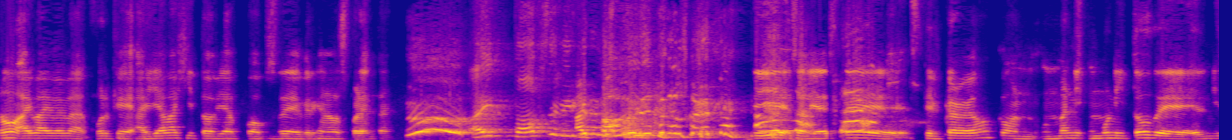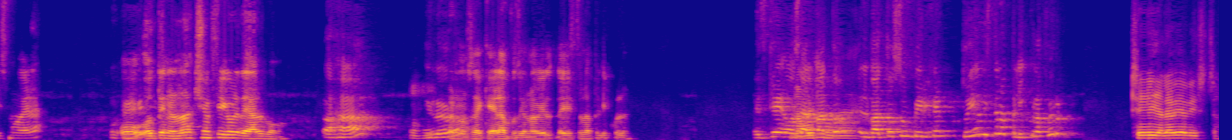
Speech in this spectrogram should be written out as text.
No, ahí va, ahí va, ahí va, porque ahí abajito había pops de Virgen a los 40. Hay pops de Virgen ¡Ay, a los Pablo, cuarenta. Virgen a los 40! Sí, salía este Steve Carell con un, mani- un monito de él mismo, ¿era? O, o tenía una action figure de algo, Ajá. Y luego, pero no sé qué era, pues yo no le he visto la película. es que, o No sea, el me vato, el vato es un virgen. ¿Tú ya viste la película, Fer? Sí, ya lo había visto.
